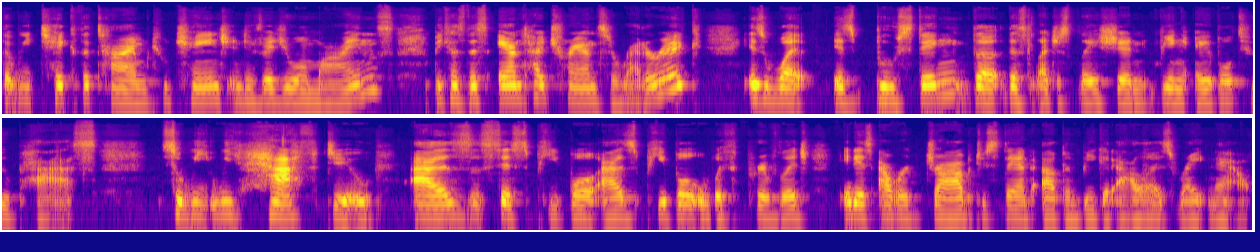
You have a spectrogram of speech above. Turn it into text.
that we take the time to change individual minds because this anti-trans rhetoric is what is boosting the this legislation being able to pass so we we have to as cis people as people with privilege it is our job to stand up and be good allies right now.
